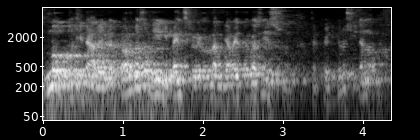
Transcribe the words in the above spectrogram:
molto citato di Paolo Pasolini, penso che non l'abbia letto quasi nessuno, per quelli che lo citano,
